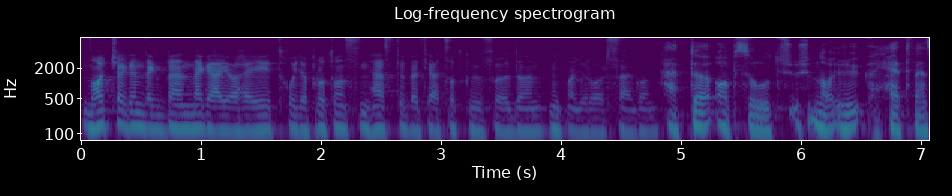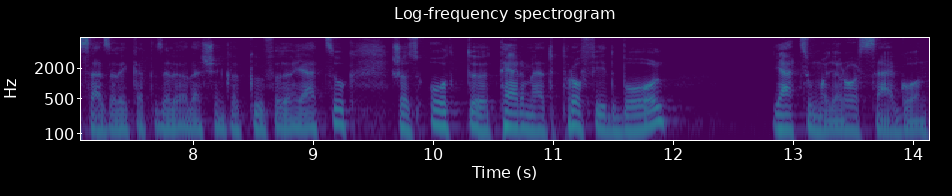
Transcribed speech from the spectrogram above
nagyságrendekben megállja a helyét, hogy a Proton Színház többet játszott külföldön, mint Magyarországon? Hát abszolút 70%-át az előadásainknak külföldön játszuk, és az ott termelt profitból játszunk Magyarországon.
